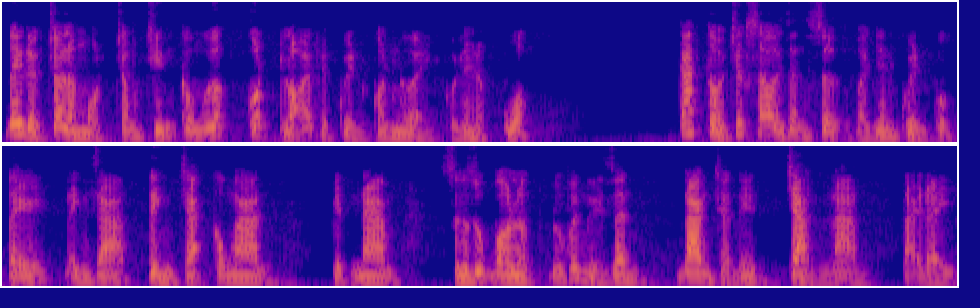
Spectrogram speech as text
Đây được cho là một trong 9 công ước cốt lõi về quyền con người của Liên Hợp Quốc các tổ chức xã hội dân sự và nhân quyền quốc tế đánh giá tình trạng công an Việt Nam sử dụng bạo lực đối với người dân đang trở nên tràn lan tại đây.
